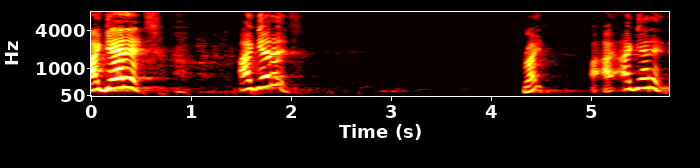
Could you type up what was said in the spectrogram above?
I get it. I get it. Right? I, I get it.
